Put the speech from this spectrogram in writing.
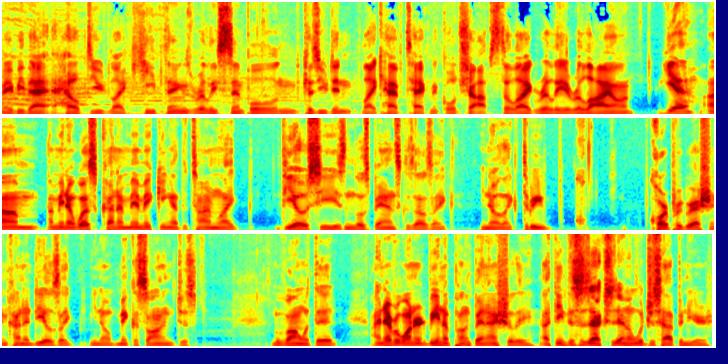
maybe that helped you like keep things really simple, and because you didn't like have technical chops to like really rely on? Yeah, um, I mean, I was kind of mimicking at the time like the OCs and those bands because I was like, you know, like three chord progression kind of deals, like you know, make a song and just move on with it. I never wanted to be in a punk band. Actually, I think this is accidental. What just happened here?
